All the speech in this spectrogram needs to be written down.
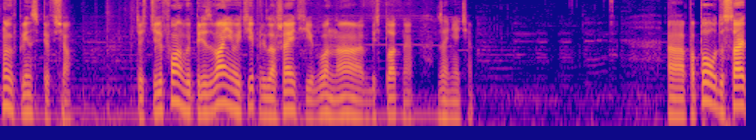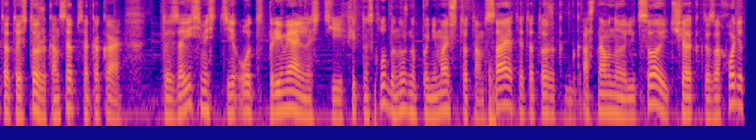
Ну и в принципе все. То есть телефон вы перезваниваете и приглашаете его на бесплатное занятие. А по поводу сайта, то есть тоже концепция какая? То есть в зависимости от премиальности фитнес-клуба нужно понимать, что там сайт это тоже как бы основное лицо, и человек, когда заходит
